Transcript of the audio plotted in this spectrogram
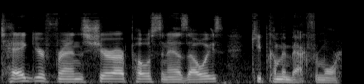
Tag your friends, share our posts, and as always, keep coming back for more.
